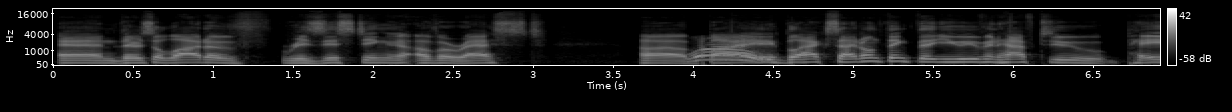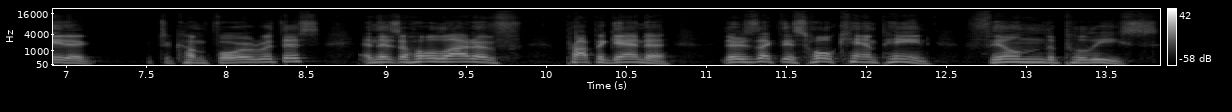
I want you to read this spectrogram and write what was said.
and there's a lot of resisting of arrest uh, by blacks. I don't think that you even have to pay to to come forward with this. And there's a whole lot of propaganda. There's like this whole campaign: film the police,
